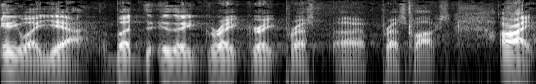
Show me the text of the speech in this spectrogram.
anyway, yeah. But a great, great press uh, press box. All right,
